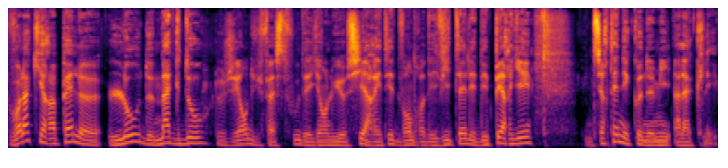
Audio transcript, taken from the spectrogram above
Voilà qui rappelle euh, l'eau de McDo, le géant du fast-food ayant lui aussi arrêté de vendre des vitelles et des Perrier. Une certaine économie à la clé.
